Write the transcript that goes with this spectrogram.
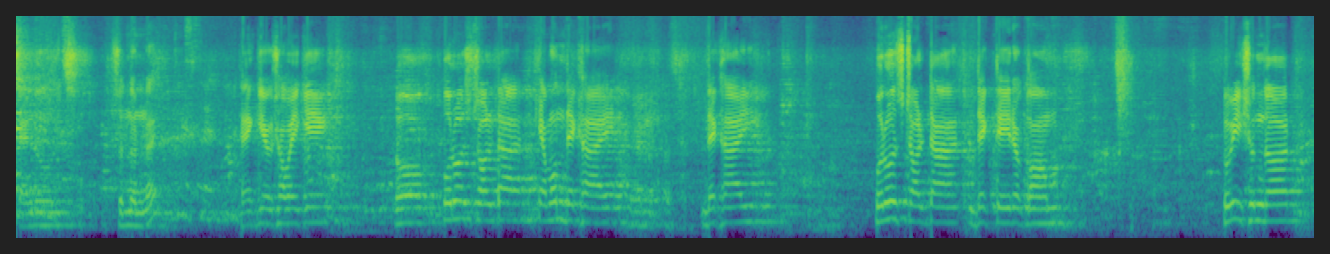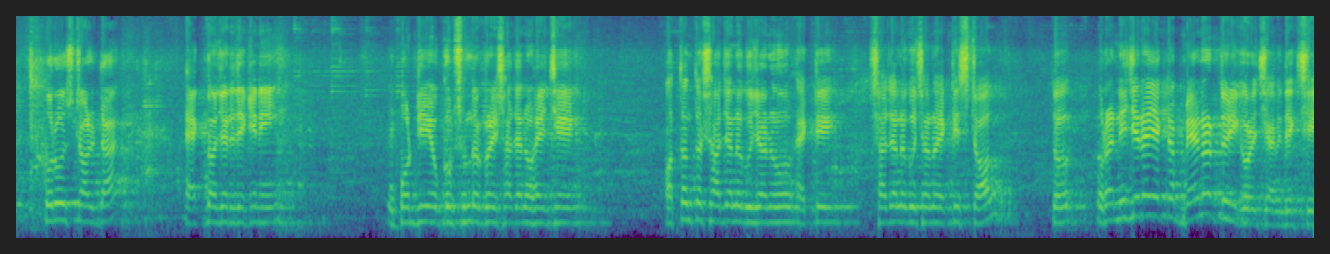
স্যান্ডউইচ। সুন্দর নয়? থ্যাংক ইউ সবাইকে। তো পুরো স্টলটা কেমন দেখায়? দেখায়। পুরো স্টলটা দেখতে এরকম। খুবই সুন্দর। পুরো স্টলটা এক নজরে দেখে নিই উপর দিয়েও খুব সুন্দর করে সাজানো হয়েছে। অত্যন্ত সাজানো গুজানো একটি, সাজানো গুছানো একটি স্টল। তো ওরা নিজেরাই একটা ব্যানার তৈরি করেছে, আমি দেখছি।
